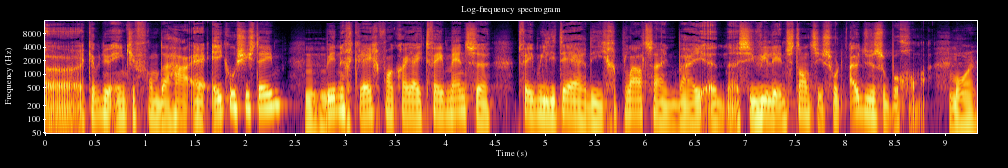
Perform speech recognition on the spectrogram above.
uh, ik heb nu eentje van de HR-ecosysteem mm -hmm. binnengekregen. Van kan jij twee mensen, twee militairen die geplaatst zijn bij een uh, civiele instantie, een soort uitwisselprogramma. Mooi.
